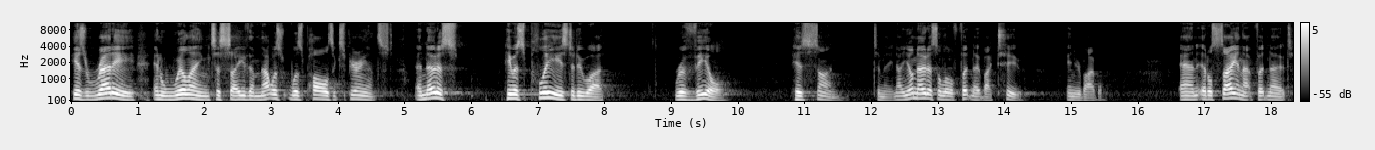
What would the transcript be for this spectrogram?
He is ready and willing to save them. That was, was Paul's experience. And notice, he was pleased to do what? Reveal his son to me. Now, you'll notice a little footnote by two in your Bible. And it'll say in that footnote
